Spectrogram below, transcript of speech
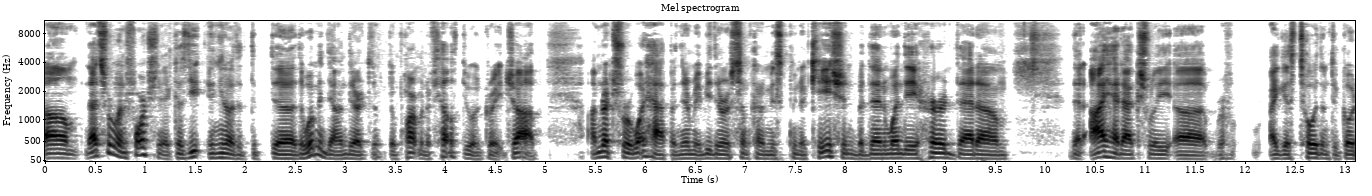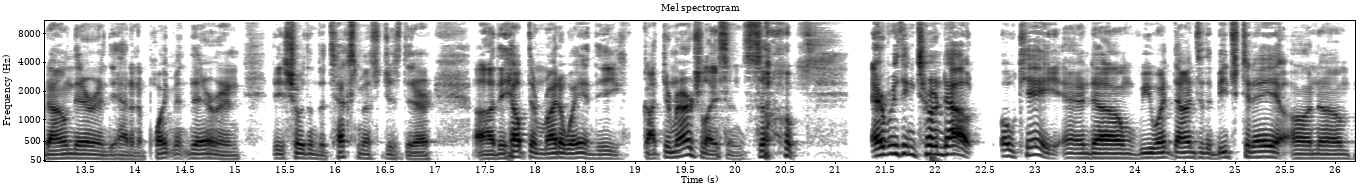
Um, that's really unfortunate because you, you know the, the, the women down there at the Department of Health do a great job. I'm not sure what happened there. Maybe there was some kind of miscommunication. But then when they heard that um, that I had actually, uh, I guess, told them to go down there and they had an appointment there and they showed them the text messages there. Uh, they helped them right away and they got their marriage license. So everything turned out okay. And um, we went down to the beach today on um,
